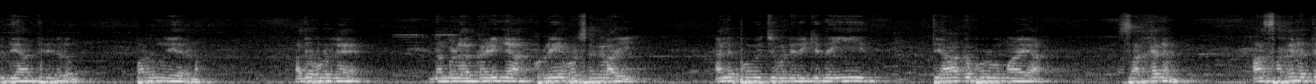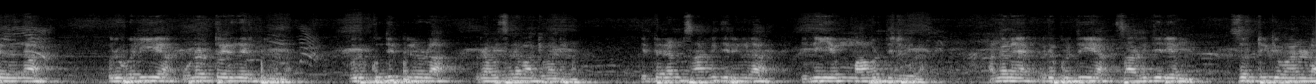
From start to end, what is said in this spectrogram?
വിദ്യാർത്ഥിനികളും പറന്നുയരണം. അതുപോലെ നമ്മൾ കഴിഞ്ഞ കുറേ വർഷങ്ങളായി അനുഭവിച്ചു കൊണ്ടിരിക്കുന്ന ഈ ത്യാഗപൂർവമായ സഹനം ആ സഹനത്തിൽ നിന്ന് ഒരു വലിയ ഉണർത്തെഴുന്നേൽപ്പിനുള്ള ഒരു കുതിപ്പിനുള്ള ഒരു അവസരമാക്കി മാറ്റണം. ഇത്തരം സാഹചര്യങ്ങൾ ഇനിയും ആവർത്തിച്ചുകൂടാ. അങ്ങനെ ഒരു പുതിയ സാഹചര്യം സൃഷ്ടിക്കുവാനുള്ള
